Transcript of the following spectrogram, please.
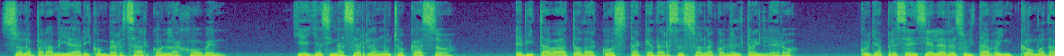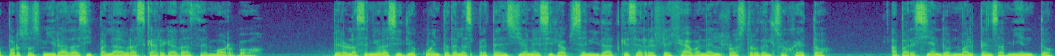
solo para mirar y conversar con la joven, y ella sin hacerle mucho caso, evitaba a toda costa quedarse sola con el trailero cuya presencia le resultaba incómoda por sus miradas y palabras cargadas de morbo. Pero la señora se dio cuenta de las pretensiones y la obscenidad que se reflejaba en el rostro del sujeto, apareciendo un mal pensamiento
